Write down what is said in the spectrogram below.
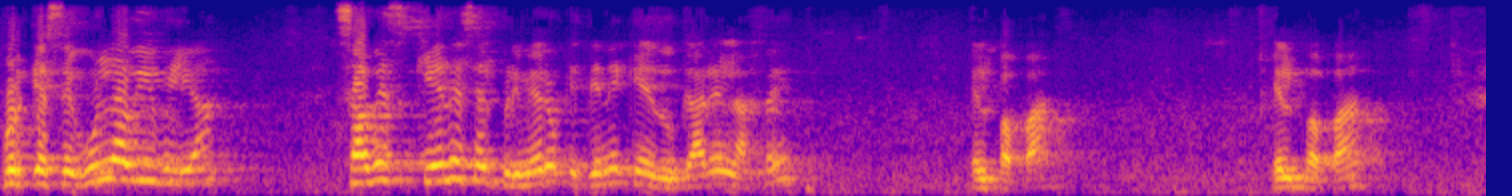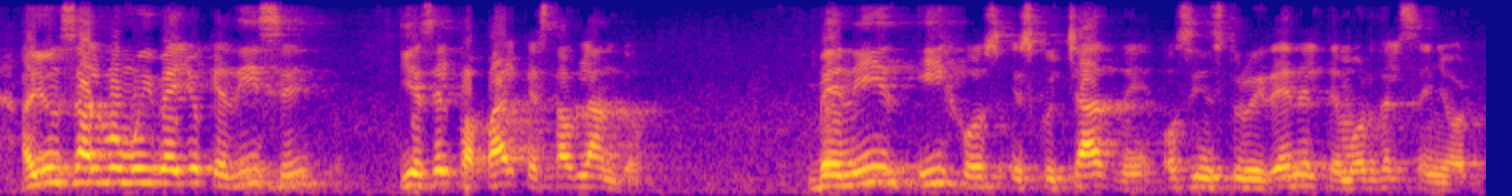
Porque según la Biblia, ¿sabes quién es el primero que tiene que educar en la fe? El papá. El papá. Hay un salmo muy bello que dice, y es el papá el que está hablando, Venid, hijos, escuchadme, os instruiré en el temor del Señor.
